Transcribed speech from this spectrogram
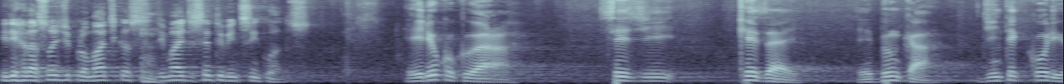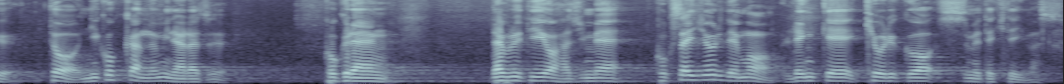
e de relações diplomáticas de mais de 125 anos. 両国は政治、経済、文化、 人的交流と二国間のみならず、国連、WTO をはじめ、国際上でも連携、協力を進めてきています。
